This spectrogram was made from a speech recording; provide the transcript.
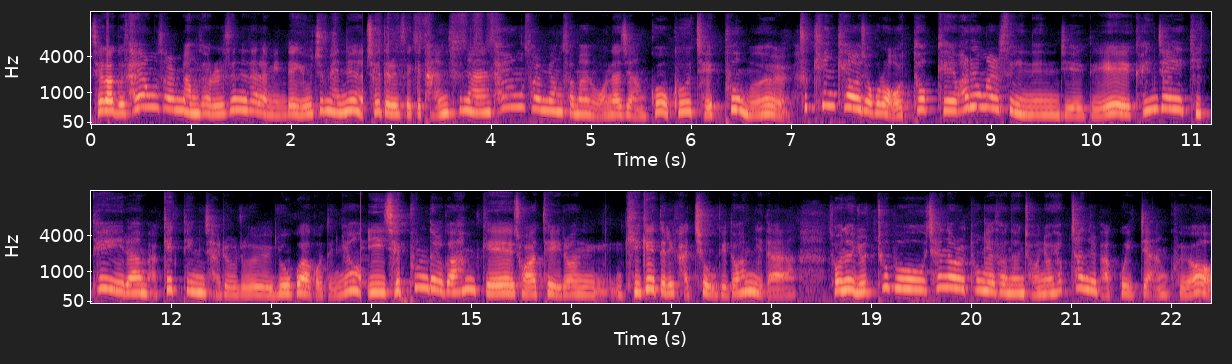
제가 그 사용 설명서를 쓰는 사람인데 요즘에는 업체들에서 이렇게 단순한 사용 설명서만 원하지 않고 그 제품을 스킨케어적으로 어떻게 활용할 수 있는지에 대해 굉장히 디테일한 마케팅 자료를 요구하거든요. 이 제품들과 함께 저한테 이런 기계들이 같이 오기도 합니다. 저는 유튜브 채널을 통해 서는 전혀 협찬을 받고 있지 않고요.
